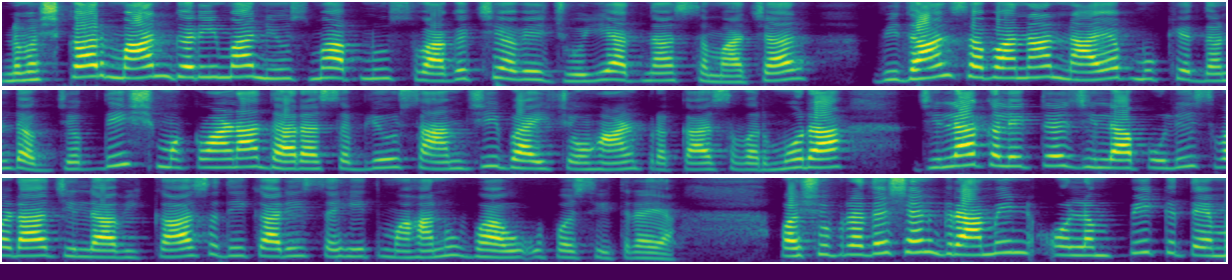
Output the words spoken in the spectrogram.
નમસ્કાર, માન ગરિમા ન્યૂઝમાં આપનું સ્વાગત છે. હવે જોઈએ આજના સમાચાર. વિધાનસભાના નાયબ મુખ્ય દંડક જગદીશ મકવાણા, ધારાસભ્યો શામજીભાઈ ચૌહાણ, પ્રકાશ વરમોરા, જિલ્લા કલેક્ટર, જિલ્લા પોલીસ વડા, જિલ્લા વિકાસ અધિકારી સહિત મહાનુભાવો ઉપસ્થિત રહ્યા. પશુ પ્રદર્શન ગ્રામીણ ઓલિમ્પિક તેમજ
